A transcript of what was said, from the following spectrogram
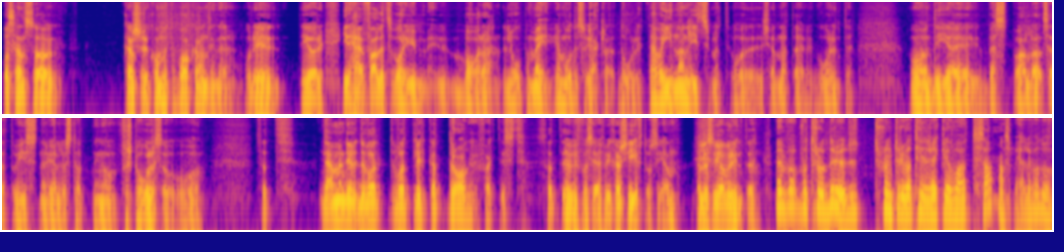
och sen så kanske det kommer tillbaka någonting där. Och det, det gör. I det här fallet så var det ju bara, låg på mig. Jag mådde så jäkla dåligt. Det här var innan litiumet och jag kände att det här går inte. Och det är bäst på alla sätt och vis när det gäller stöttning och förståelse. Och, så att, nej men det, det, var ett, det var ett lyckat drag faktiskt. Så att eh, vi får se, vi kanske gifter oss igen. Eller så gör vi det inte. Men vad, vad trodde du? Du trodde inte du var tillräcklig att vara tillsammans med eller vadå?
